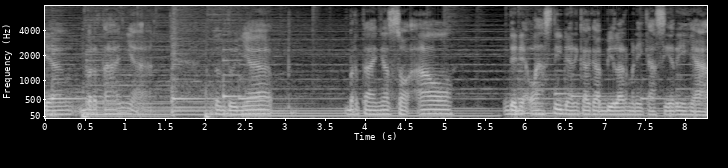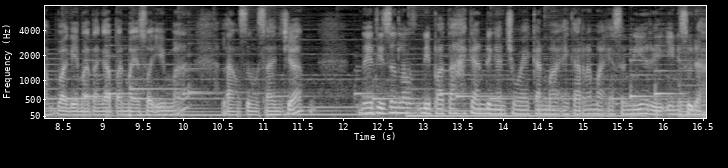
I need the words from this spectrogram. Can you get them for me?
yang bertanya, tentunya bertanya soal Dedek Lesti dan kakak Bilar menikah siri ya. Bagaimana tanggapan Maeso Ima? Langsung saja. Netizen langsung dipatahkan dengan cuekan Mae Karena Mae sendiri ini sudah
